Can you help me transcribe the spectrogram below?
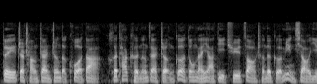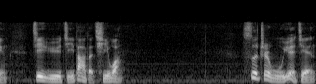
对这场战争的扩大和他可能在整个东南亚地区造成的革命效应，寄予极大的期望。四至五月间，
